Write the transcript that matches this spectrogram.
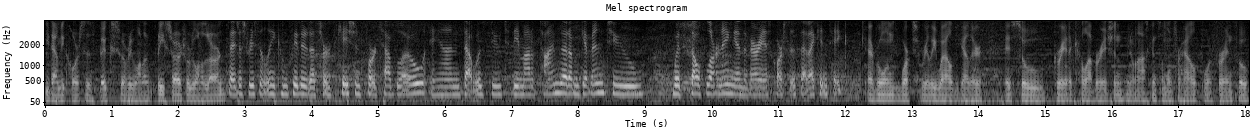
Udemy courses, books, where we want to research, where we want to learn. I just recently completed a certification for Tableau and that was due to the amount of time that I'm given to with self-learning and the various courses that I can take. Everyone works really well together, is so great at collaboration, you know, asking someone for help or for info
